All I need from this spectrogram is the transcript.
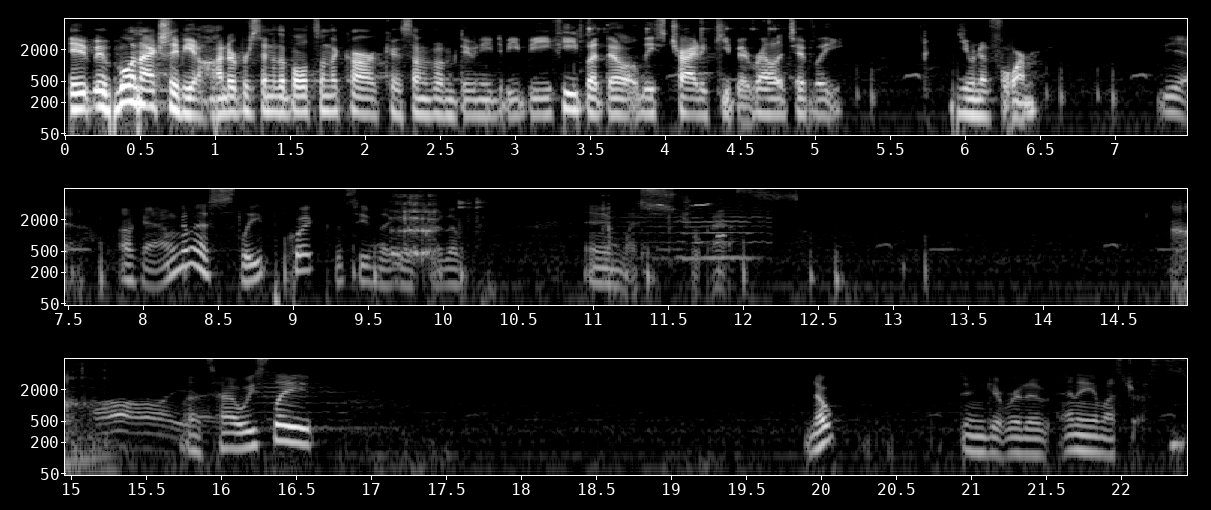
it, it won't actually be 100% of the bolts on the car because some of them do need to be beefy, but they'll at least try to keep it relatively uniform. Yeah. Okay, I'm gonna sleep quick to see if that gets rid of any of my stress. That's how we sleep. Nope. Didn't get rid of any of my stress.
